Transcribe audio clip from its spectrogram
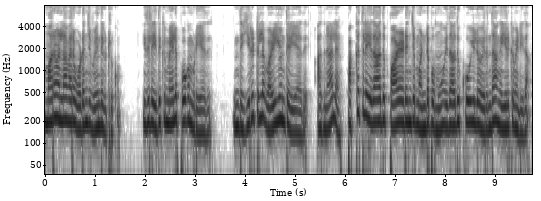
மரம் எல்லாம் வேற உடஞ்சி விழுந்துகிட்டு இருக்கும். இதில் இதுக்கு மேலே போக முடியாது. இந்த இருட்டில் வழியும் தெரியாது. அதனால பக்கத்தில் ஏதாவது பாழடைஞ்ச மண்டபமோ ஏதாவது கோயிலோ இருந்தால் அங்கே இருக்க வேண்டியதான்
